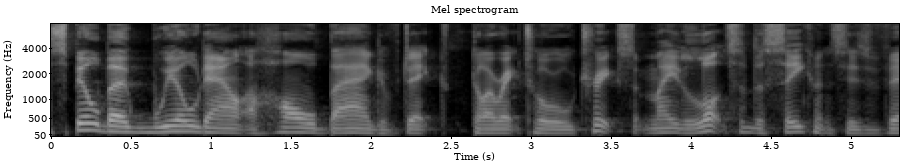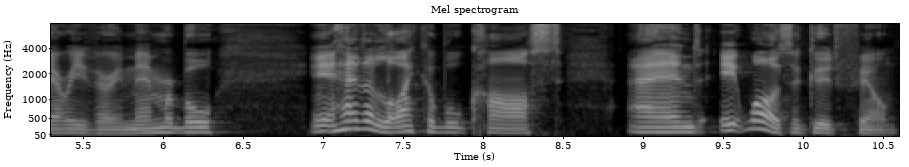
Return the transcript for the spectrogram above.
Spielberg wheeled out a whole bag of de- directorial tricks that made lots of the sequences very, very memorable. It had a likable cast, and it was a good film.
